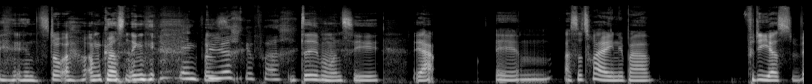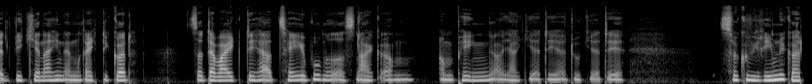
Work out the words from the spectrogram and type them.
en stor omkostning. Den For- gyrkepost. Det må man sige. Ja. Øhm, og så tror jeg egentlig bare, fordi også, at vi kender hinanden rigtig godt, så der var ikke det her tabu med at snakke om, om penge, og jeg giver det, og du giver det. Så kunne vi rimelig godt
